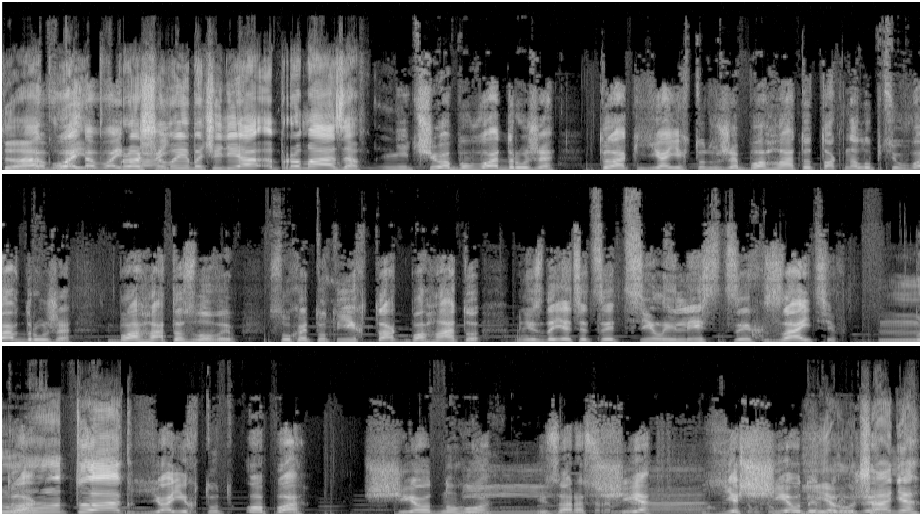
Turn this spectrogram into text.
Так, Давай, ой, давай, прошу ай. вибачення, я е, промазав. Нічого, бува, друже. Так, я їх тут вже багато так налупцював, друже. Багато зловив. Слухай, тут їх так багато. Мені здається, це цілий ліс цих зайців. Ну Так. так. Я їх тут. Опа! Ще одного. І зараз ще. Є ще один, Є друже. влучання.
